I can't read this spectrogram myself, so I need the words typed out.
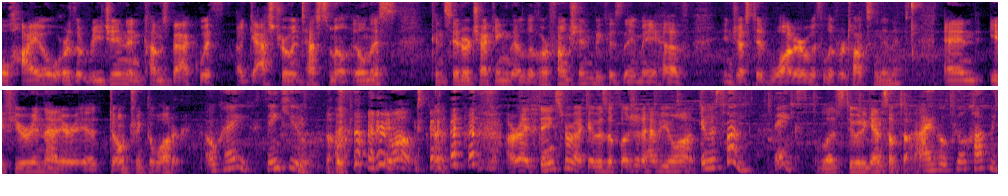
Ohio or the region and comes back with a gastrointestinal illness, consider checking their liver function because they may have ingested water with liver toxin in it. And if you're in that area, don't drink the water. Okay, thank you. I won't. All right, thanks, Rebecca. It was a pleasure to have you on. it was fun. Thanks. Let's do it again sometime. I hope you'll have me.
